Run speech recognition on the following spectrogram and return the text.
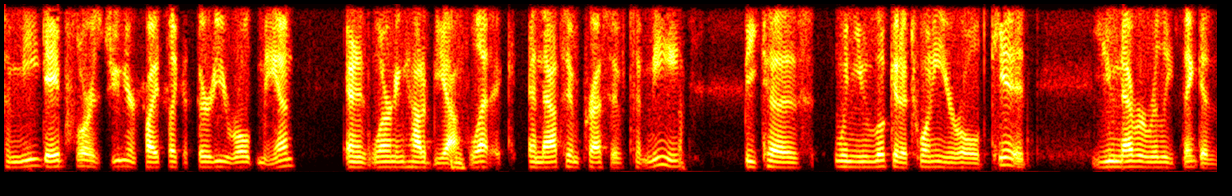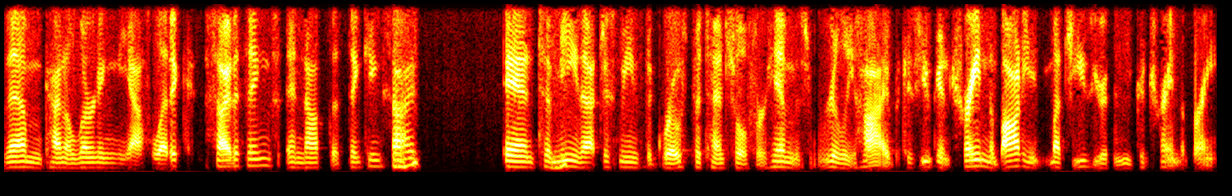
To me, Gabe Flores Jr. fights like a 30 year old man and is learning how to be hmm. athletic. And that's impressive to me because when you look at a 20 year old kid, you never really think of them kind of learning the athletic side of things and not the thinking side. Mm-hmm. And to mm-hmm. me, that just means the growth potential for him is really high because you can train the body much easier than you could train the brain.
